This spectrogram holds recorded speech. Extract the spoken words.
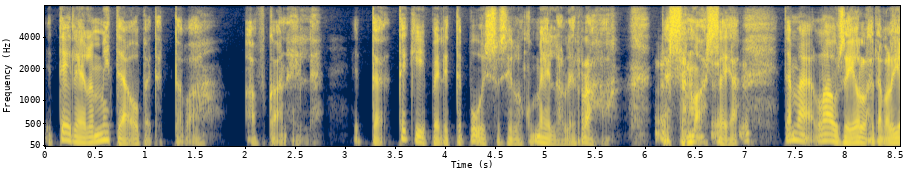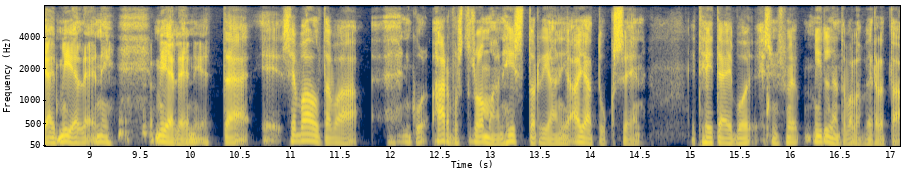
että teillä ei ole mitään opetettavaa afgaaneille – että te kiipeilitte puissa silloin, kun meillä oli raha tässä maassa. Ja tämä lause jollain tavalla jäi mieleeni, mieleeni että se valtava eh, niin kuin arvostus omaan historiaan ja ajatukseen, että heitä ei voi esimerkiksi millään tavalla verrata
